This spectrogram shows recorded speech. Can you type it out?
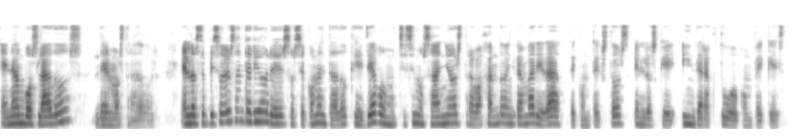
En ambos lados del mostrador. En los episodios anteriores os he comentado que llevo muchísimos años trabajando en gran variedad de contextos en los que interactúo con peques,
